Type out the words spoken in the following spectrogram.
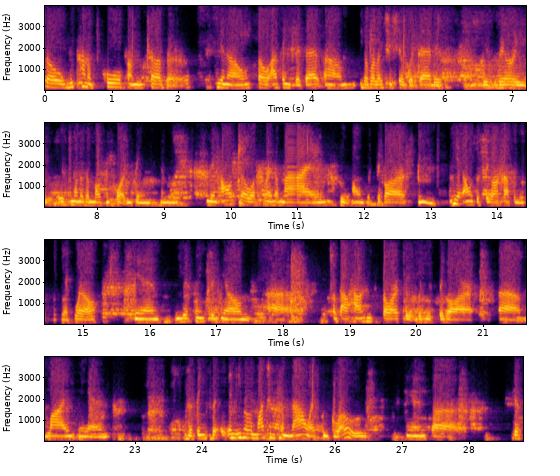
So we kind of pull from each other, you know. So I think that that um, the relationship with that is is very is one of the most important things to me. And then also a friend of mine who owns a cigar, he owns a cigar company as well, and listening to him uh, about how he started with his cigar uh, line and the things that, and even watching him now as he grows and uh, just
